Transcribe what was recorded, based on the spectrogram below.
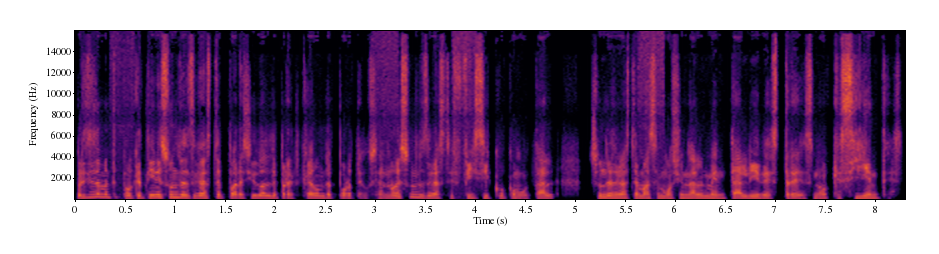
precisamente porque tienes un desgaste parecido al de practicar un deporte. O sea, no es un desgaste físico como tal, es un desgaste más emocional, mental y de estrés, ¿no? Que sientes.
